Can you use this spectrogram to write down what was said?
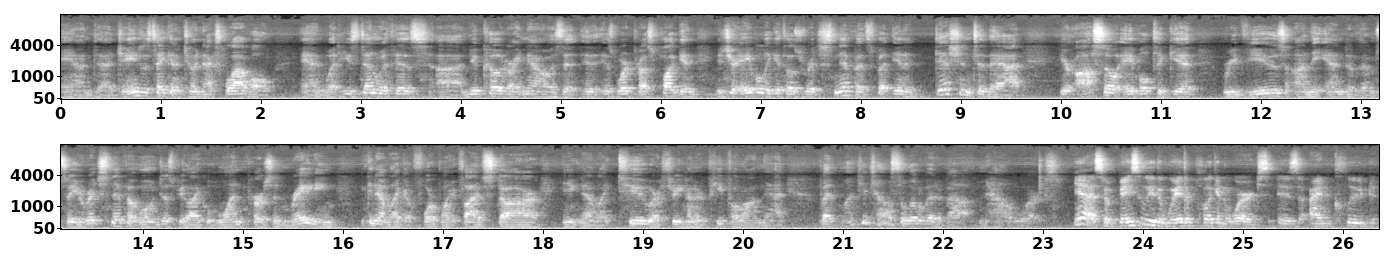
And uh, James has taken it to a next level. And what he's done with his uh, new code right now is that his WordPress plugin is you're able to get those rich snippets. But in addition to that, you're also able to get reviews on the end of them. So your rich snippet won't just be like one person rating. You can have like a 4.5 star, and you can have like two or 300 people on that. But why don't you tell us a little bit about how it works? Yeah, so basically the way the plugin works is I include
